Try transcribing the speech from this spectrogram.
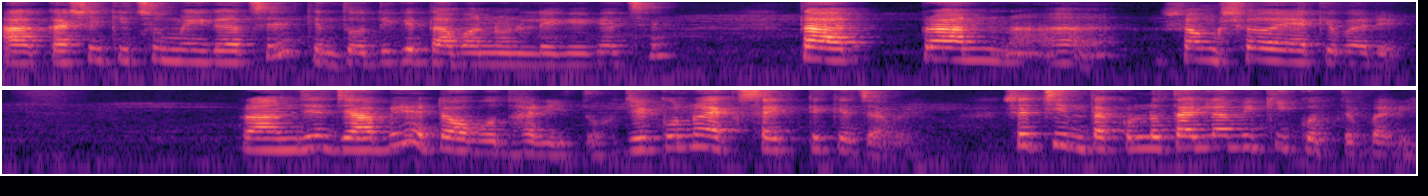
আকাশে কিছু মেঘ আছে, কিন্তু ওদিকে দাবানল লেগে গেছে। তার প্রাণ সংশয় একেবারে। প্রাণ যে যাবে, এটা অবধারিত। যে কোনো এক সাইড থেকে যাবে। সে চিন্তা করল, তাইলে আমি কি করতে পারি?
